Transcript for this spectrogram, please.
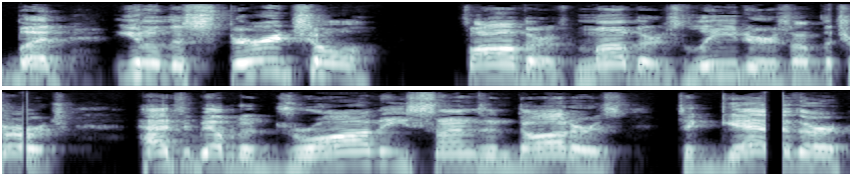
but you know the spiritual fathers, mothers, leaders of the church had to be able to draw these sons and daughters together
